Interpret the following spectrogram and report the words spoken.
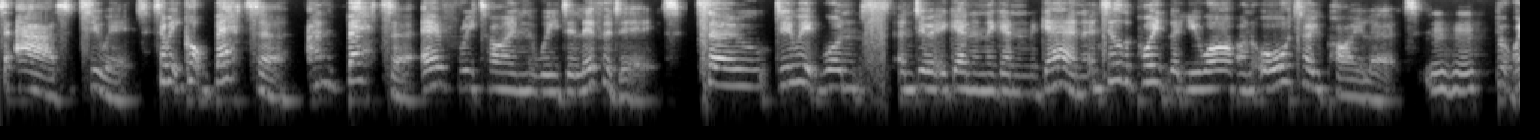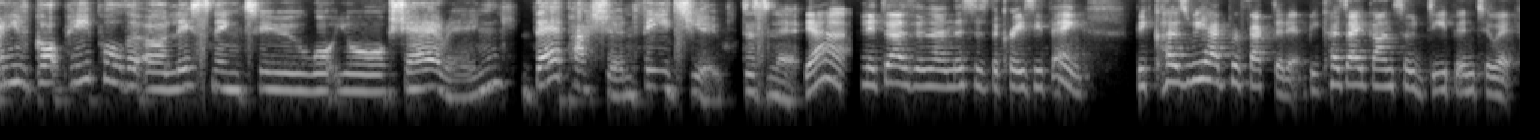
to add to it. So it got better and better every time that we delivered it. So do it once and do it again and again and again until the point that you are on autopilot. Mm-hmm. But when you've got people that are listening to what you're sharing, their passion feeds you, doesn't it? Yeah, it does. And then this is the crazy thing because we had perfected it, because I'd gone so deep into it,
